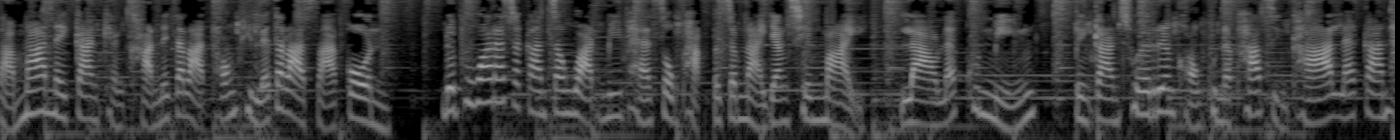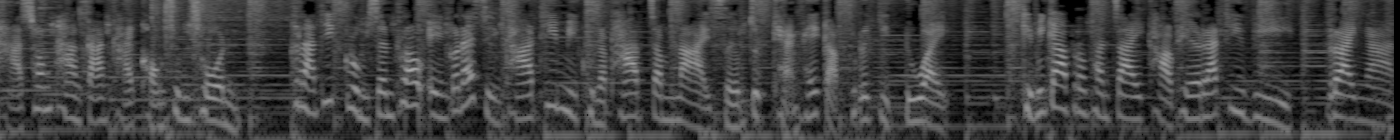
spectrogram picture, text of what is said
สามารถในการแข่งขันในตลาดท้องถิ่นและตลาดสากล โดยผู้ว่าราชการจังหวัดมีแผนส่งผักไปจำหน่ายยังเชียงใหม่ ลาวและคุนหมิง เป็นการช่วยเรื่องของคุณภาพสินค้า และการหาช่องทางการขายของชุมชน ขณะที่กลุ่มเซ็นทรัลเองก็ได้สินค้าที่มีคุณภาพจำหน่ายเสริมจุดแข็งให้กับธุรกิจด้วย เขมิกาพรหมพันธ์ใจข่าวเทราทีวี รายงาน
